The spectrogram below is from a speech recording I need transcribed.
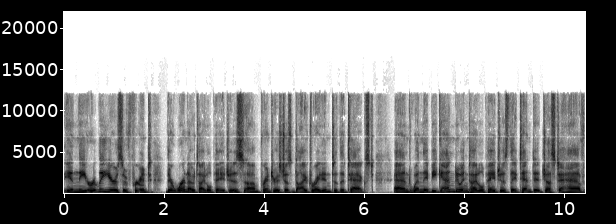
in the early years of print, there were no title pages. Um, printers just dived right into the text. And when they began doing title pages, they tended just to have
